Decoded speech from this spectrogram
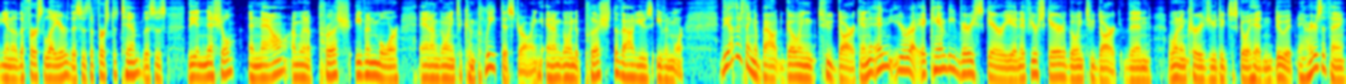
you know the first layer this is the first attempt this is the initial and now i'm going to push even more and i'm going to complete this drawing and i'm going to push the values even more. The other thing about going too dark and and you're right it can be very scary and if you're scared of going too dark then i want to encourage you to just go ahead and do it. Now here's the thing.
